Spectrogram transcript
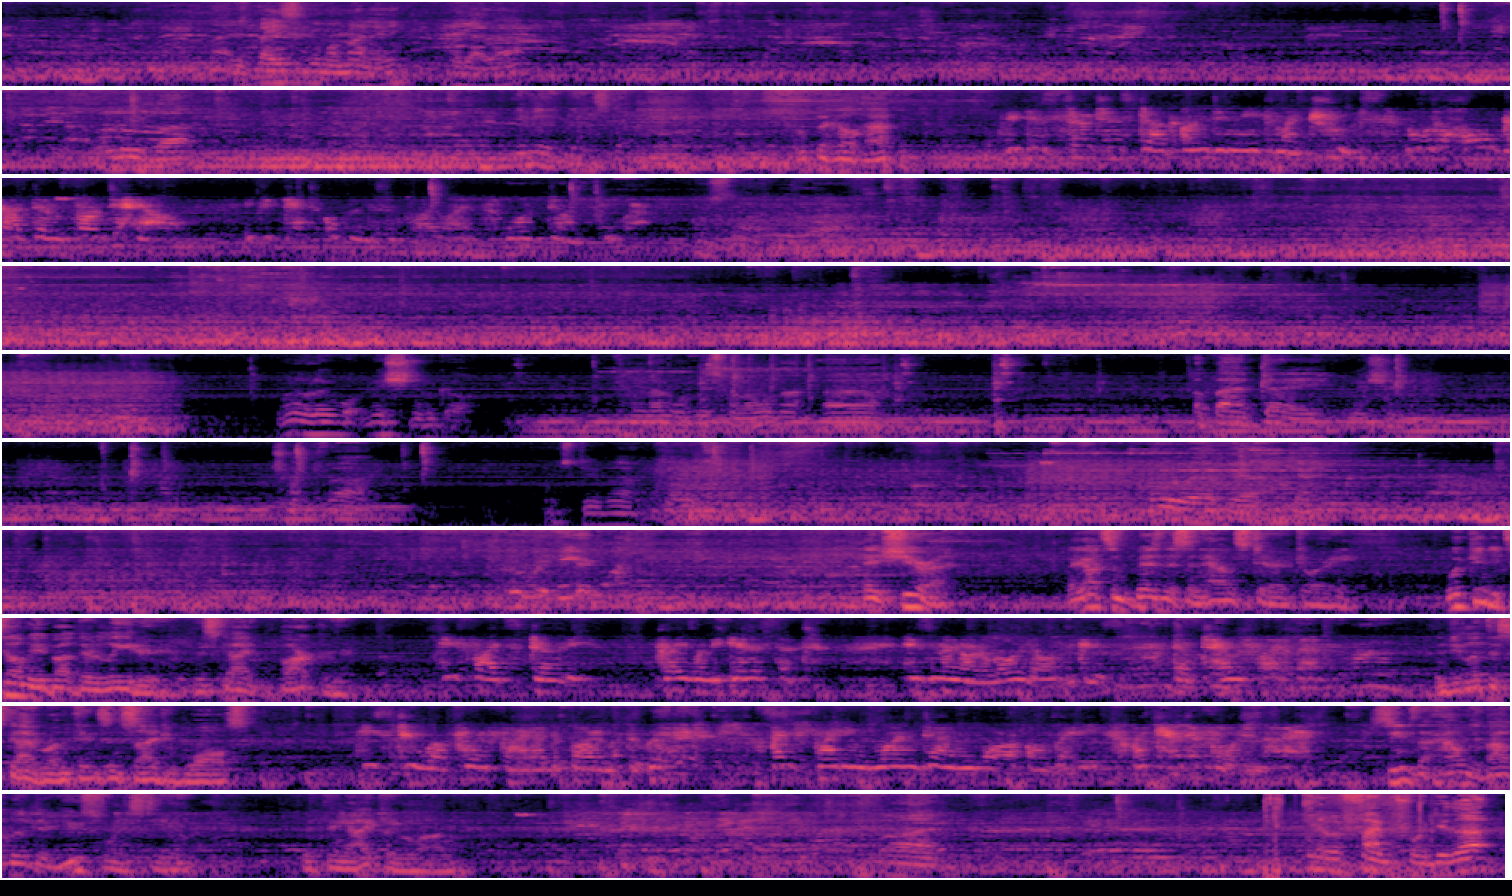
That is basically my money. I get that. I'll leave that. What the hell happened? The insurgents dug underneath my troops, blew the whole goddamn front to hell. If you can't open the supply line, we're done for. Mission I've got. I don't want this one. I want that. Uh, a bad day mission. Track that. do that. Close. All the way up here, okay. Hey, Shira. I got some business in Hound's territory. What can you tell me about their leader, this guy Barker? He fights dirty, preys on the innocent. His men are loyal because they're terrified of them. And you let this guy run things inside your walls? He's too well fortified at the bottom of the rift. I'm fighting one damn war already. I can't afford another. Seems the Hounds have outlived their usefulness to you. Good thing I came along. Right. Get a fine before we do that.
